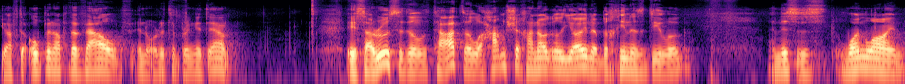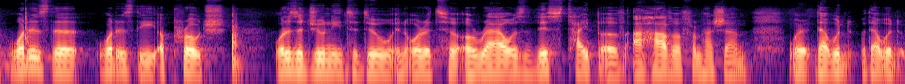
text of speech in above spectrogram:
You have to open up the valve in order to bring it down. Isarusa delatata lahamshech hanogel yoina bechinas dilug. And this is one line. What is the what is the approach? What does a Jew need to do in order to arouse this type of ahava from Hashem, where that would that would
